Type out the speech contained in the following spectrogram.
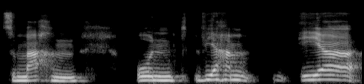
zu machen. Und wir haben eher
